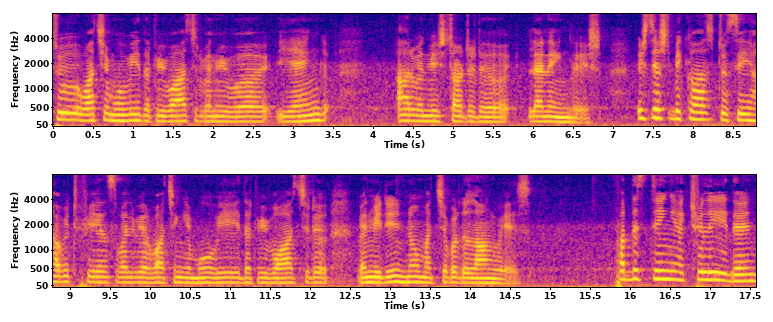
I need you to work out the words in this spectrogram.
to watch a movie that we watched when we were young or when we started uh, learning English. It's just because to see how it feels while we are watching a movie that we watched uh, when we didn't know much about the language for this thing actually there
